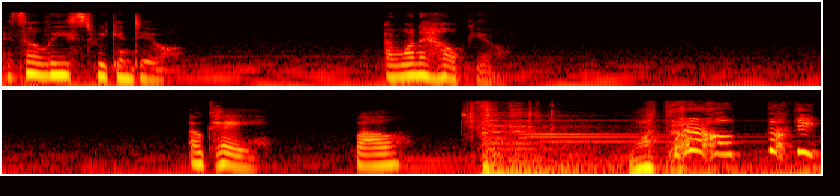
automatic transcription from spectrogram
It's the least we can do. I want to help you. Okay. Well, What the? We're all fucking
